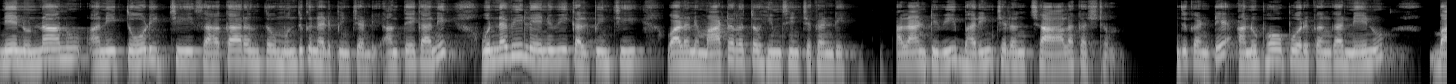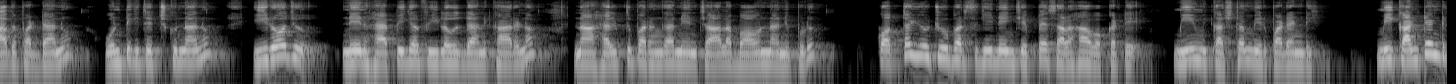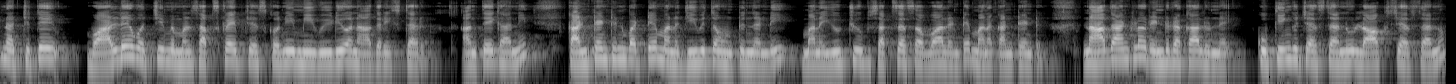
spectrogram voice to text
నేనున్నాను అని తోడిచ్చి సహకారంతో ముందుకు నడిపించండి. అంతేకాని ఉన్నవి లేనివి కల్పించి వాళ్ళని మాటలతో హింసించకండి. అలాంటివి భరించడం చాలా కష్టం. ఎందుకంటే అనుభవపూర్వకంగా నేను బాధపడ్డాను ఒంటికి తెచ్చుకున్నాను. ఈరోజు నేను హ్యాపీగా ఫీల్ అవ్వడానికి కారణం నా హెల్త్ పరంగా నేను చాలా బాగున్నాను ఇప్పుడు. కొత్త యూట్యూబర్స్కి నేను చెప్పే సలహా ఒక్కటే మీ మీ కష్టం మీరు పడండి. మీ కంటెంట్ నచ్చితే వాళ్ళే వచ్చి మిమ్మల్ని సబ్స్క్రైబ్ చేసుకొని మీ వీడియోని ఆదరిస్తారు. అంతేకాని కంటెంట్ని బట్టే మన జీవితం ఉంటుందండి. మన యూట్యూబ్ సక్సెస్ అవ్వాలంటే మన కంటెంట్. నా దాంట్లో రెండు రకాలు ఉన్నాయి కుకింగ్ చేస్తాను లాక్స్ చేస్తాను.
